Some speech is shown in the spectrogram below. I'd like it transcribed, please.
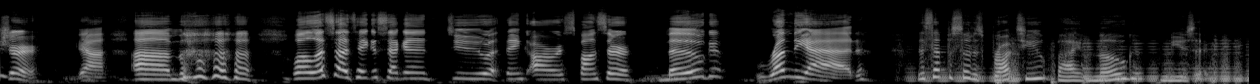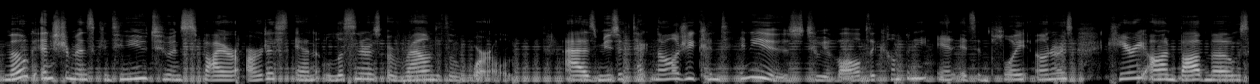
Sure. Yeah. Um, well, let's uh, take a second to thank our sponsor, Moog. Run the ad. This episode is brought to you by Moog Music. Moog instruments continue to inspire artists and listeners around the world. As music technology continues to evolve, the company and its employee owners carry on Bob Moog's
